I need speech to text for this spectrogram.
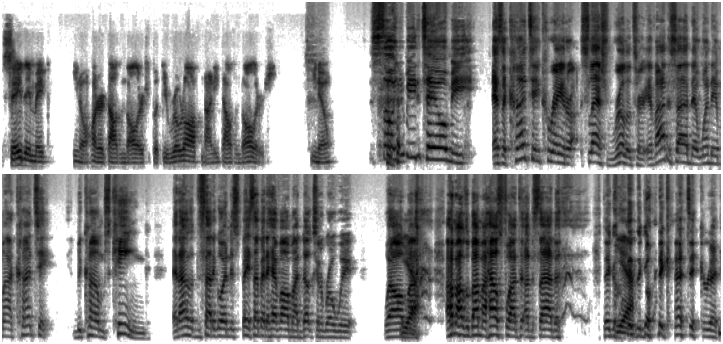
say they make you know hundred thousand dollars, but they wrote off ninety thousand dollars. You know, So you mean to tell me, as a content creator slash realtor, if I decide that one day my content becomes king and I decide to go into space, I better have all my ducks in a row with with all yeah. my I'm about to buy my house before I decide to, to go yeah. to go into content creator.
